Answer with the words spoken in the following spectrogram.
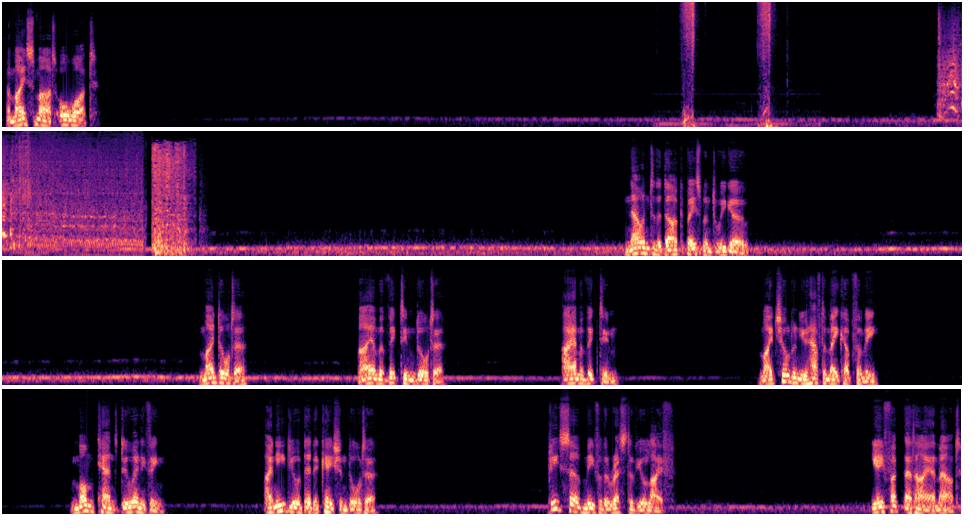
Am I smart or what? Now into the dark basement we go. My daughter. I am a victim daughter. I am a victim. My children you have to make up for me. Mom can't do anything. I need your dedication daughter. Please serve me for the rest of your life. Yay fuck that I am out.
